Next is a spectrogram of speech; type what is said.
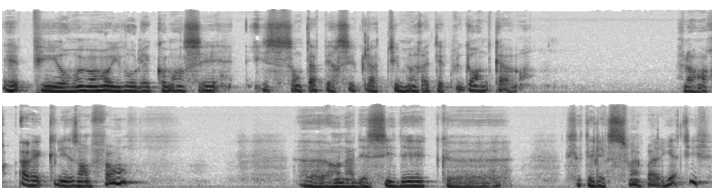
Et puis au moment où ils voulaient commencer, ils se sont aperçus que la tumeur était plus grande qu'avant. Alors avec les enfants, euh, on a décidé que c'était les soins palliatifs,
